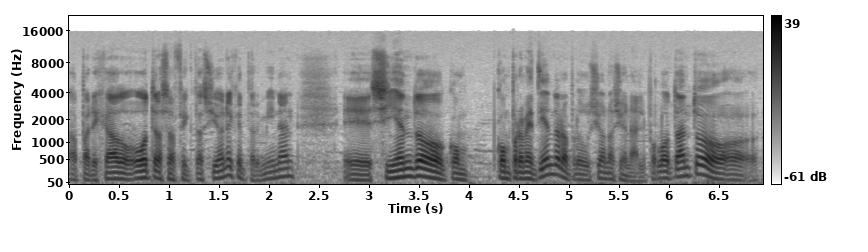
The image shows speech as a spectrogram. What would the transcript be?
aparejados otras afectaciones que terminan siendo comprometiendo la producción nacional. Por lo tanto,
